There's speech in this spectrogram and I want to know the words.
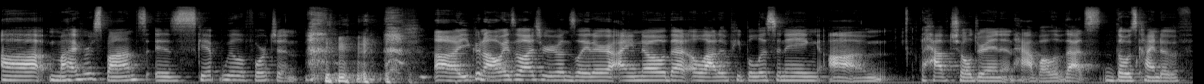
Uh, my response is skip Wheel of Fortune. uh, you can always watch reruns later. I know that a lot of people listening um, have children and have all of that, those kind of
